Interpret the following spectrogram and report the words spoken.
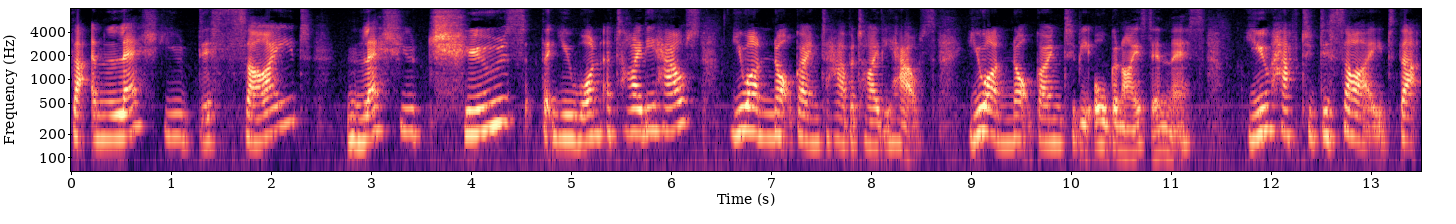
that unless you decide unless you choose that you want a tidy house, you are not going to have a tidy house. You are not going to be organized in this. You have to decide that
